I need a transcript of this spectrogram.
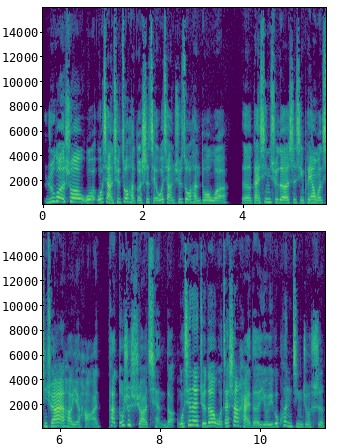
如果说我我想去做很多事情，我想去做很多我呃感兴趣的事情，培养我的兴趣爱好也好啊，它都是需要钱的。我现在觉得我在上海的有一个困境，就是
